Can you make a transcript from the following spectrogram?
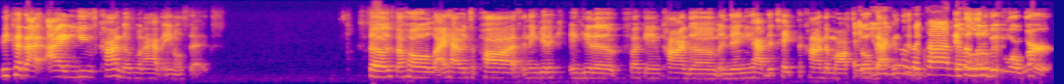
because i i use condoms when i have anal sex so it's the whole like having to pause and then get a and get a fucking condom, and then you have to take the condom off to and go back into the condom. It's a little bit more work.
